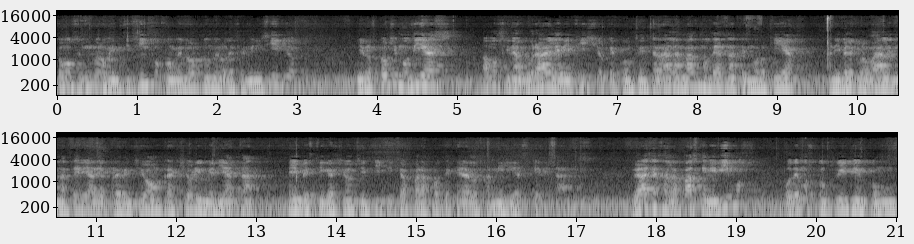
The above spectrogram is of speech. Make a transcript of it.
somos el número 25 con menor número de feminicidios, y en los próximos días vamos a inaugurar el edificio que concentrará la más moderna tecnología a nivel global en materia de prevención, reacción inmediata e investigación científica para proteger a las familias queretanas. Gracias a la paz que vivimos, podemos construir bien común.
